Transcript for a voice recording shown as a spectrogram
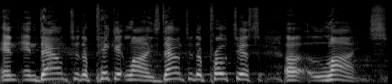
and, and down to the picket lines, down to the protest uh, lines.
